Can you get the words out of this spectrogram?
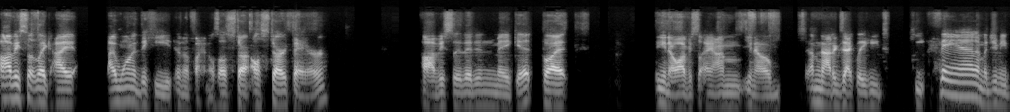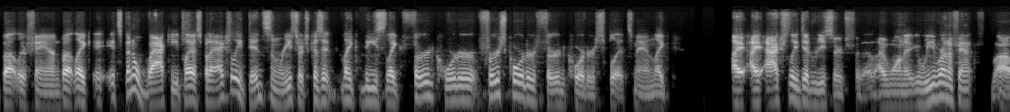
obviously, like I I wanted the Heat in the finals. I'll start I'll start there. Obviously, they didn't make it, but you know, obviously, I'm you know I'm not exactly Heat Heat fan. I'm a Jimmy Butler fan, but like it, has been a wacky playoffs. But I actually did some research because it like these like third quarter, first quarter, third quarter splits, man. Like I, I actually did research for this. I wanted we run a fan, uh,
